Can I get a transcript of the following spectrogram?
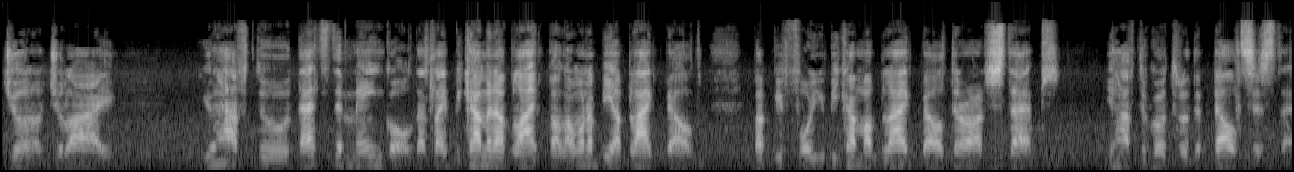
June or July, you have to. That's the main goal. That's like becoming a black belt. I want to be a black belt, but before you become a black belt, there are steps. You have to go through the belt system.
